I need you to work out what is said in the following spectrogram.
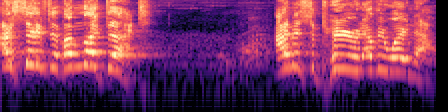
I saved him. I'm like that. I'm in superior in every way now.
